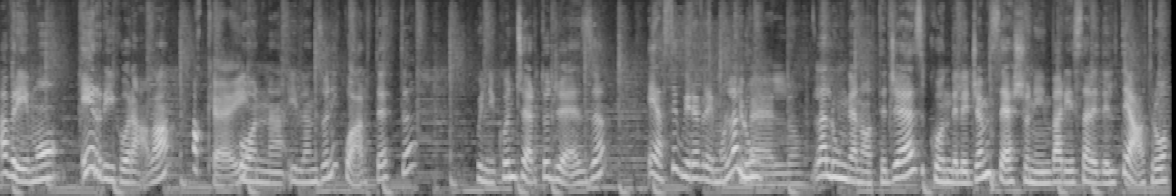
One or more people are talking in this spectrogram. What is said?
avremo Enrico Rava Ok. con il Lanzoni Quartet, quindi concerto jazz. E a seguire avremo la bello. la lunga notte jazz con delle jam session in varie sale del teatro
